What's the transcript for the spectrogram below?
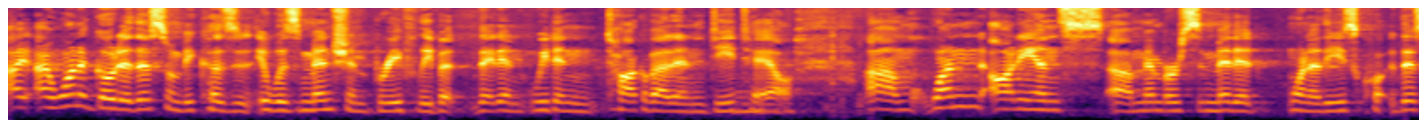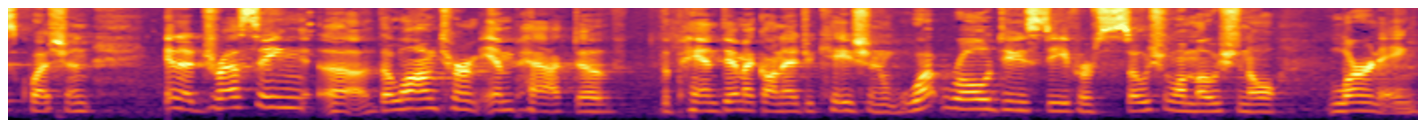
I, I want to go to this one because it was mentioned briefly, but they didn't. We didn't talk about it in detail. Mm-hmm. Um, one audience uh, member submitted one of these this question in addressing uh, the long term impact of the pandemic on education, what role do you see for social emotional learning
